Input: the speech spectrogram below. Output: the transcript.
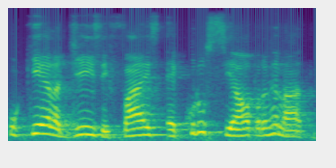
O que ela diz e faz é crucial para o relato.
